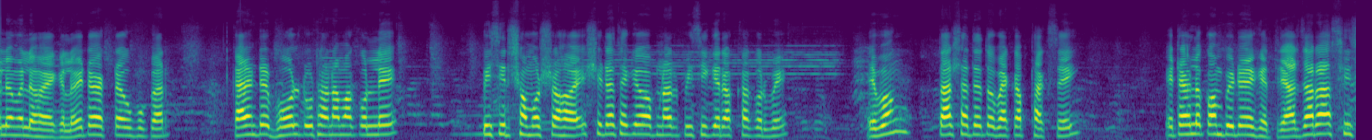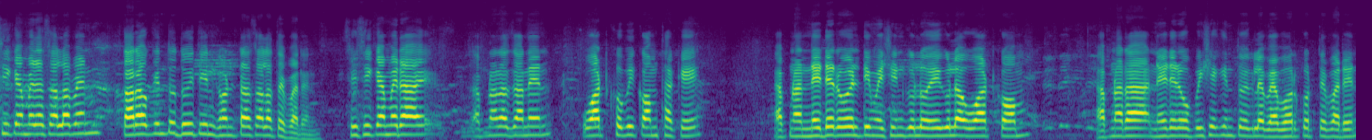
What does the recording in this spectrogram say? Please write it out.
এলোমেলো হয়ে গেল। এটাও একটা উপকার। কারেন্টের ভোল্ট ওঠানামা করলে পিসির সমস্যা হয়, সেটা থেকেও আপনার পিসিকে রক্ষা করবে। এবং তার সাথে তো ব্যাকআপ থাকছেই। এটা হলো কম্পিউটারের ক্ষেত্রে। আর যারা সিসি ক্যামেরা চালাবেন, তারাও কিন্তু দুই তিন ঘণ্টা চালাতে পারেন। সিসি ক্যামেরায় আপনারা জানেন ওয়াট খুবই কম থাকে। আপনার নেডের ওয়েলটি মেশিনগুলো, এগুলো ওয়াট কম। আপনারা নেডের অফিসে কিন্তু এগুলো ব্যবহার করতে পারেন।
